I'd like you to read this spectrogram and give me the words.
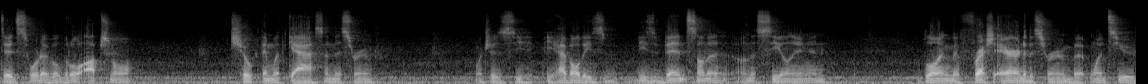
did sort of a little optional choke them with gas in this room, which is you, you have all these these vents on the on the ceiling and blowing the fresh air into this room, but once you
